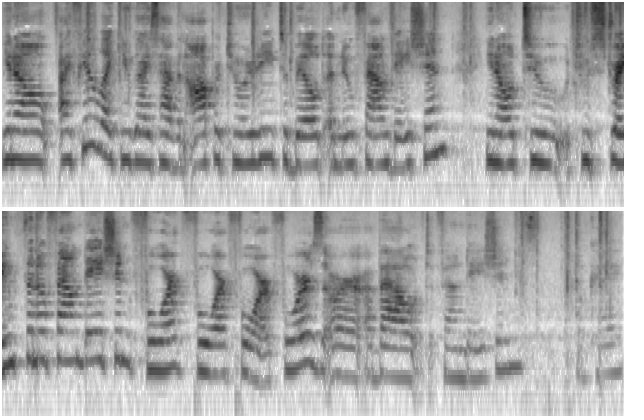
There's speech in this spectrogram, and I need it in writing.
You know, I feel like you guys have an opportunity to build a new foundation, you know, to to strengthen a foundation. Four, four, four. Fours are about foundations. Okay.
